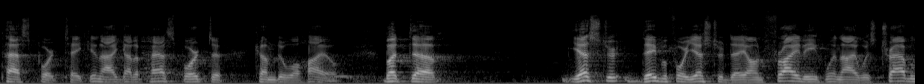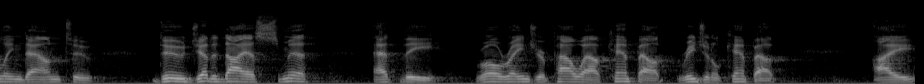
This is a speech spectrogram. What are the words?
passport taken. I got a passport to come to Ohio. But uh, yesterday, day before yesterday, on Friday, when I was traveling down to do Jedediah Smith at the Royal Ranger Powwow Campout, regional campout, I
